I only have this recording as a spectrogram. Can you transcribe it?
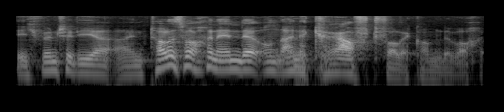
Ich wünsche dir ein tolles Wochenende und eine kraftvolle kommende Woche.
